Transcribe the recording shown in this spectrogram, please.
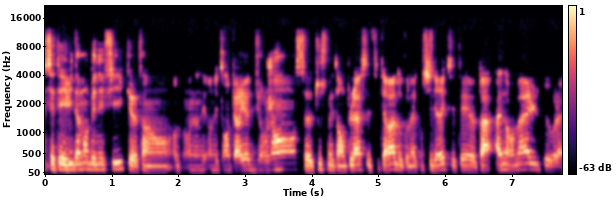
c'était évidemment bénéfique. Enfin, on, était en période d'urgence, tout se mettait en place, etc. Donc, on a considéré que c'était pas anormal que voilà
